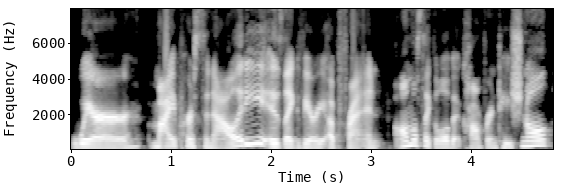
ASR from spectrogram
where my personality is like very upfront and almost like a little bit confrontational.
